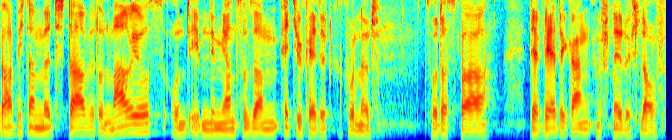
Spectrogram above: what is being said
habe ich dann mit David und Marius und eben dem Jan zusammen Educated gegründet. So, das war der Werdegang im Schnelldurchlauf.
